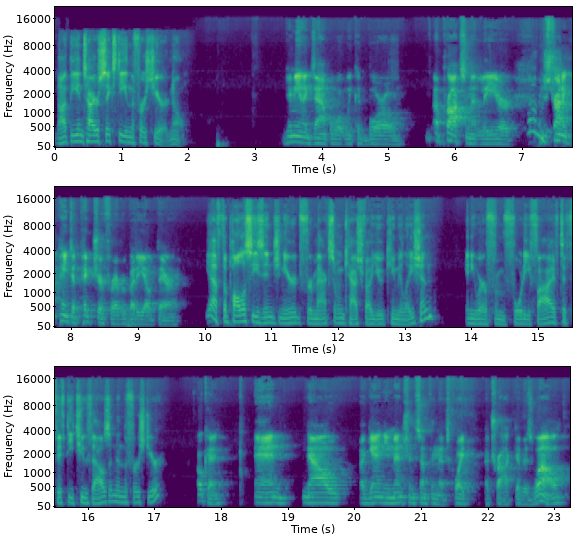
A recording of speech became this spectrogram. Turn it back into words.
Not the entire 60 in the first year. No. Give me an example what we could borrow approximately, or I'm um, just trying to paint a picture for everybody out there. Yeah, if the policy is engineered for maximum cash value accumulation, anywhere from 45 to 52,000 in the first year. Okay. And now, again, you mentioned something that's quite attractive as well.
